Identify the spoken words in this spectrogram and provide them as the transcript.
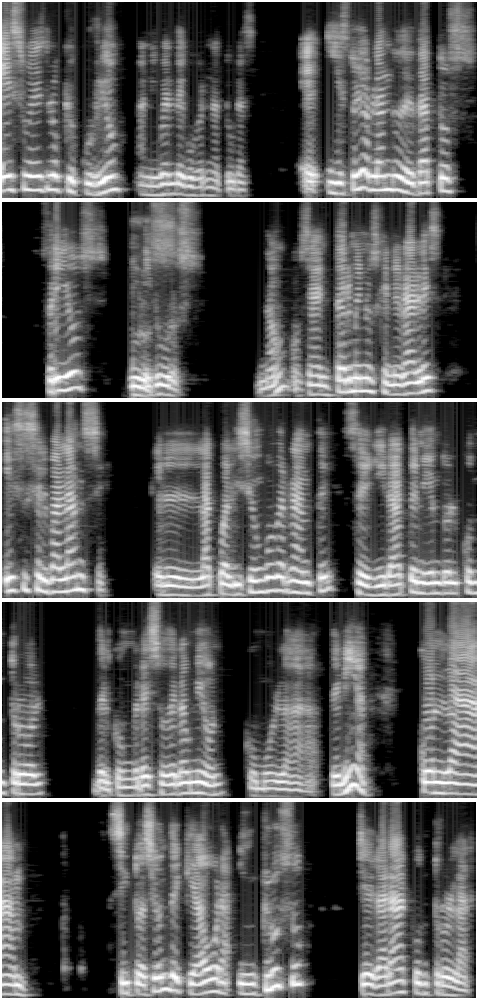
eso es lo que ocurrió a nivel de gubernaturas. Eh, y estoy hablando de datos fríos y duros, ¿no? O sea, en términos generales, ese es el balance. la coalición gobernante seguirá teniendo el control del Congreso de la Unión como la tenía, con la situación de que ahora incluso llegará a controlar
